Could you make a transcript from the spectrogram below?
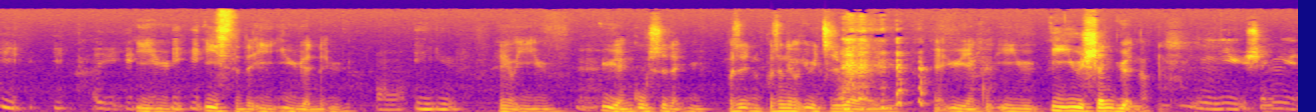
意意意欲意思的意，预言的预。哦，抑郁。很有意欲，寓言故事的寓，不是不是那个预知未来的预，哎，寓言故意欲意欲深远啊，意欲深远。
